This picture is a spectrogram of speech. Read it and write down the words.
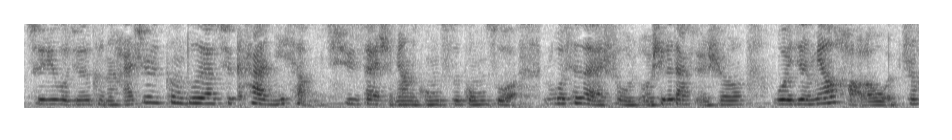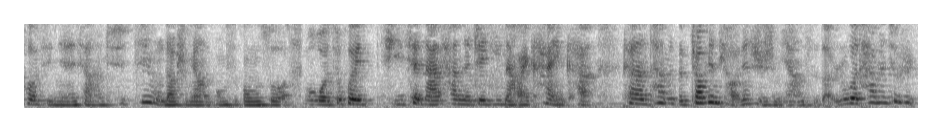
所以我觉得可能还是更多要去看你想去在什么样的公司工作。如果现在来说，我我是一个大学生，我已经瞄好了我之后几年想去进入到什么样的公司工作，我就会提前拿他们的 JD 拿来看一看，看看他们的招聘条件是什么样子的。如果他们就是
